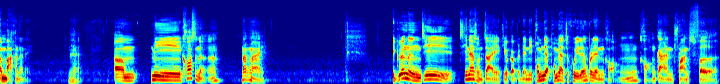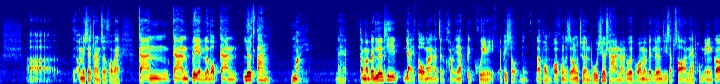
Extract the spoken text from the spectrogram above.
ลำบากขนาดไหนนะฮะมีข้อเสนอมากมาย อีกเรื่องหนึ่งที่ที่น่าสนใจเกี่ยวกับประเด็นนี้ ผมอยากผมอยากจะคุยเรื่องประเด็นของของการ transfer เอ่อไม่ใช่ transfer ขอไปการการเปลี่ยนระบบการเลือกตั้งใหม่นะฮะ แต่มันเป็นเรื่องที่ใหญ่โตมากอาจจะขออนุญาตไปคุยในอีก episode หนึ่งแล้วผมก็คงจะต้องเชิญผู้เชี่ยวชาญมาด้วย เพราะว่ามันเป็นเรื่องที่ซับซ้อนนะผมเองก็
